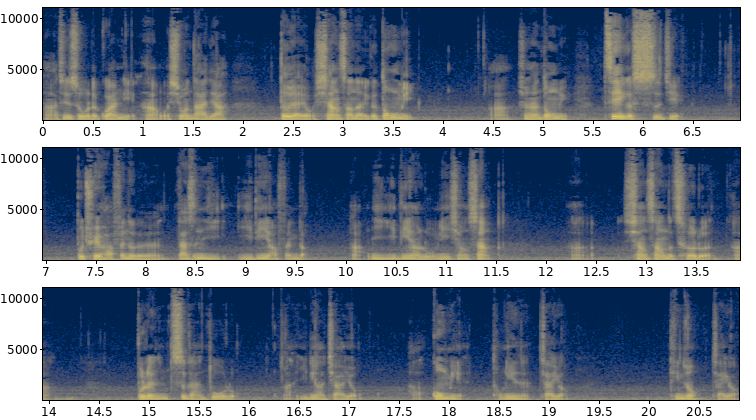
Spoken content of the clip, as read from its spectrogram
啊，这是我的观点啊。我希望大家都要有向上的一个动力啊，向上动力。这个世界不缺乏奋斗的人，但是你一定要奋斗啊，你一定要努力向上啊，向上的车轮啊，不能自甘堕落啊，一定要加油啊，共勉。同龄人加油，听众加油，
